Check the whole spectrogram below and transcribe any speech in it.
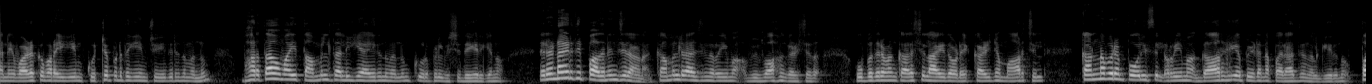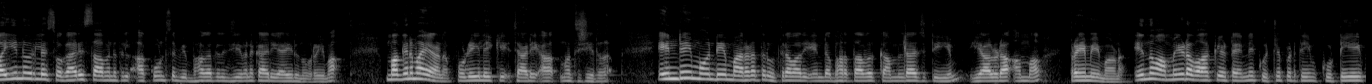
തന്നെ വഴക്ക് പറയുകയും കുറ്റപ്പെടുത്തുകയും ചെയ്തിരുന്നുവെന്നും ഭർത്താവുമായി തമ്മിൽ തല്ലുകയായിരുന്നുവെന്നും കുറിപ്പിൽ വിശദീകരിക്കുന്നു. രണ്ടായിരത്തി പതിനഞ്ചിലാണ് കമൽരാജിന് റീമ വിവാഹം കഴിച്ചത്. ഉപദ്രവം കലശലായതോടെ കഴിഞ്ഞ മാർച്ചിൽ കണ്ണപുരം പോലീസിൽ റീമ ഗാർഹിക പീഡന പരാതി നൽകിയിരുന്നു. പയ്യന്നൂരിലെ സ്വകാര്യ സ്ഥാപനത്തിൽ അക്കൗണ്ട്സ് വിഭാഗത്തിൽ ജീവനക്കാരിയായിരുന്നു റീമ. മകനുമായാണ് പുഴയിലേക്ക് ചാടി ആത്മഹത്യ ചെയ്തത്. എന്റെയും മോന്റെയും മരണത്തിന് ഉത്തരവാദി എന്റെ ഭർത്താവ് കമൽരാജ് ടിയും ഇയാളുടെ അമ്മ പ്രേമയുമാണ്. എന്നും അമ്മയുടെ വാക്കിട്ട് എന്നെ കുറ്റപ്പെടുത്തിയും കുട്ടിയെയും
